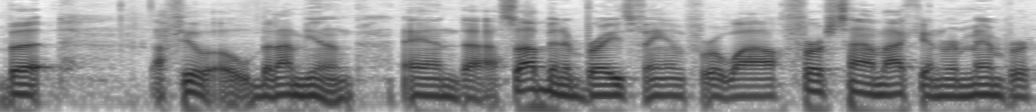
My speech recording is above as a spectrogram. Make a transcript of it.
but I feel old, but I'm young, and uh, so I've been a Braves fan for a while. First time I can remember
